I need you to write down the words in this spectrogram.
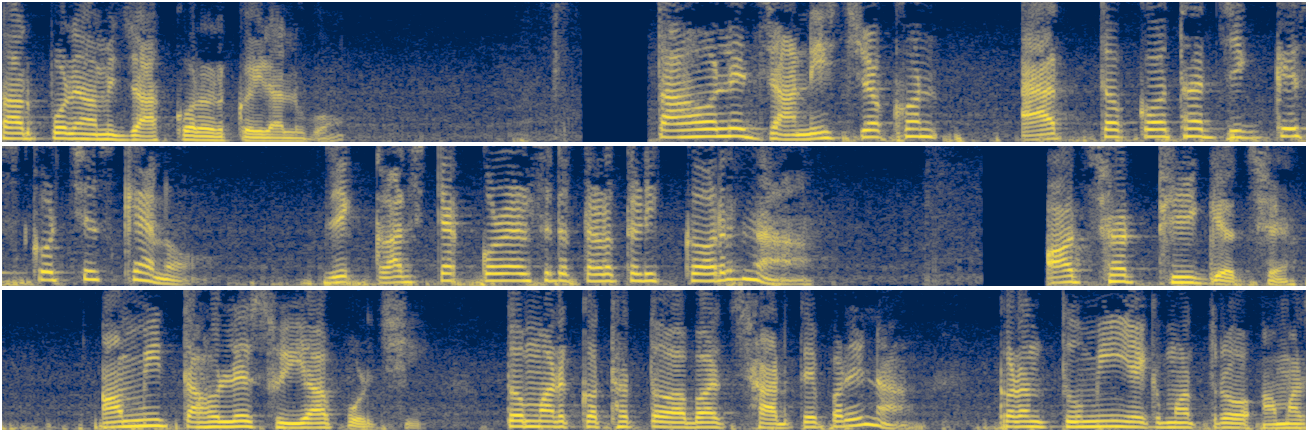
তারপরে আমি যা করার কইরা নেব। তাহলে জানিস যখন এত কথা জিজ্ঞেস করছিস কেন? যে কাজটা করার সেটা তাড়াতাড়ি কর না। আচ্ছা ঠিক আছে। আমি তাহলে শুইয়া পড়ছি। তোমার কথা তো আবার ছাড়তে পারি না। কারণ তুমি একমাত্র আমার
